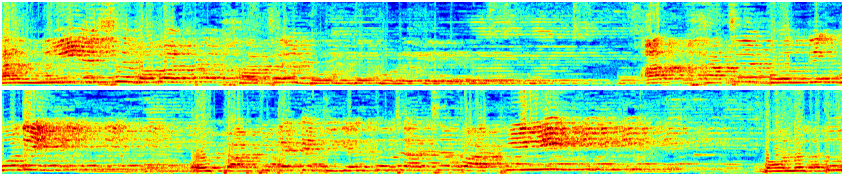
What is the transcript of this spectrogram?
আর নিয়ে এসে বাবা একটা খাঁচায় বন্দি করে দিলেন আর খাঁচায় বন্দি করে ওই পাখিটাকে জিজ্ঞেস করছে আচ্ছা পাখি, বলো তো,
